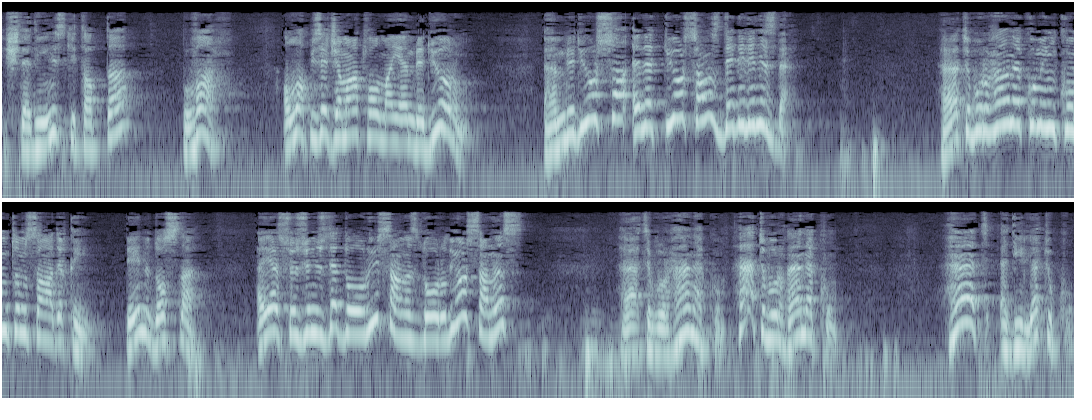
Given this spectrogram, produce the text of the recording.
İşlediğiniz kitapta bu var. Allah bize cemaat olmayı emrediyor mu? Emrediyorsa evet diyorsanız deliliniz de. Hâti burhânekum in kuntum sadikin. Değil mi dostlar? Eğer sözünüzde doğruysanız, doğruluyorsanız hâti burhânekum. Hâti burhânekum. Hât edilletukum.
